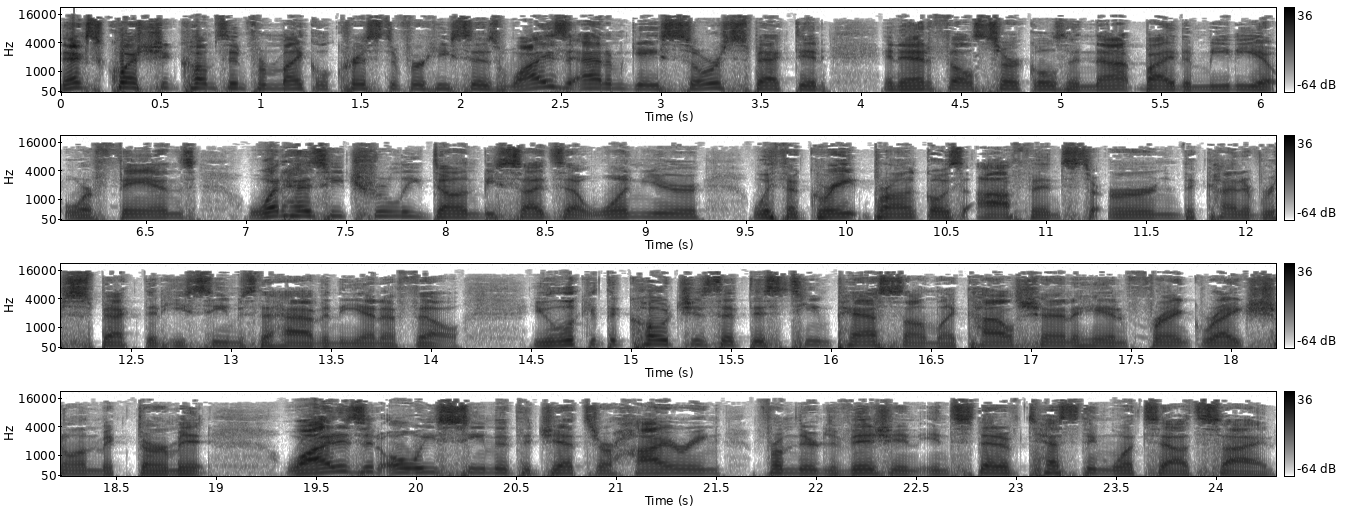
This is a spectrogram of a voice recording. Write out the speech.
Next question comes in from Michael Christopher. He says, Why is Adam Gase so respected in NFL circles and not by the media or fans? What has he truly done besides that one year with a great Broncos offense to earn the kind of respect that he seems to have in the NFL? You look at the coaches that this team passed on, like Kyle Shanahan, Frank Reich, Sean McDermott. Why does it always seem that the Jets are hiring from their division instead of testing what's outside?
